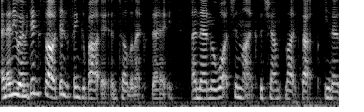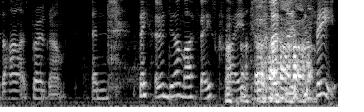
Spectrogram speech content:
And anyway, we didn't sort of didn't think about it until the next day, and then we're watching like the champ, like that, you know, the highlights program, and they honed in on my face crying after this defeat.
